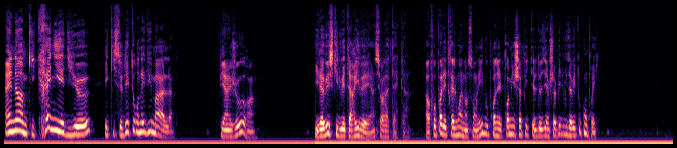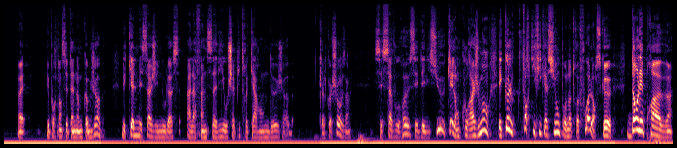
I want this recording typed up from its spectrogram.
un homme qui craignait Dieu et qui se détournait du mal. Puis un jour, il a vu ce qui lui est arrivé hein, sur la tête. Alors, faut pas aller très loin dans son livre. Vous prenez le premier chapitre et le deuxième chapitre, vous avez tout compris. Ouais. Et pourtant, c'est un homme comme Job. Mais quel message il nous laisse à la fin de sa vie, au chapitre 42, Job? Quelque chose, hein. C'est savoureux, c'est délicieux, quel encouragement et quelle fortification pour notre foi lorsque, dans l'épreuve,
